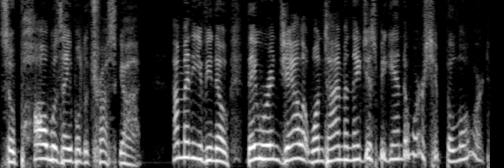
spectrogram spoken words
So Paul was able to trust God. How many of you know they were in jail at one time and they just began to worship the Lord?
